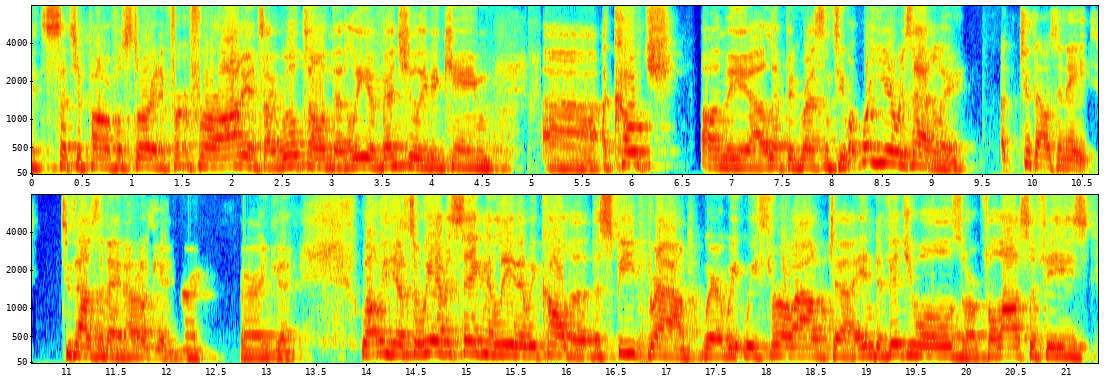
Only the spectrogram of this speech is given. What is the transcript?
it's such a powerful story. And for, for our audience, I will tell them that Lee eventually became uh, a coach on the uh, Olympic wrestling team. What, what year was that, Lee? Uh, 2008. 2008. Oh, okay, very, very good. Well, you know, so we have a segment, Lee, that we call the, the speed round, where we, we throw out uh, individuals or philosophies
